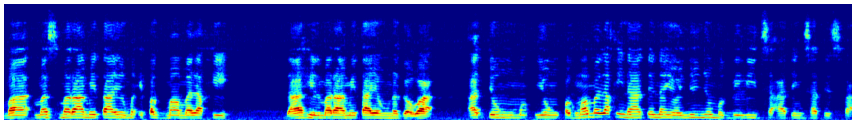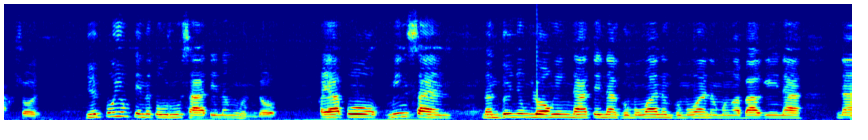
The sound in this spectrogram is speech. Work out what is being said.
Ma- mas marami tayong maipagmamalaki dahil marami tayong nagawa. At yung, yung pagmamalaki natin na yon, yun yung magli-lead sa ating satisfaction. Yun po yung tinuturo sa atin ng mundo. Kaya po, minsan, nandun yung longing natin na gumawa ng gumawa ng mga bagay na, na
